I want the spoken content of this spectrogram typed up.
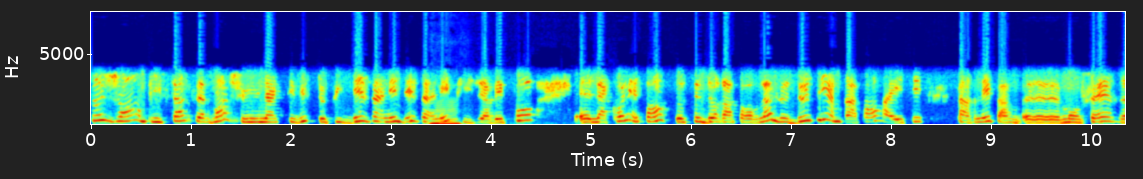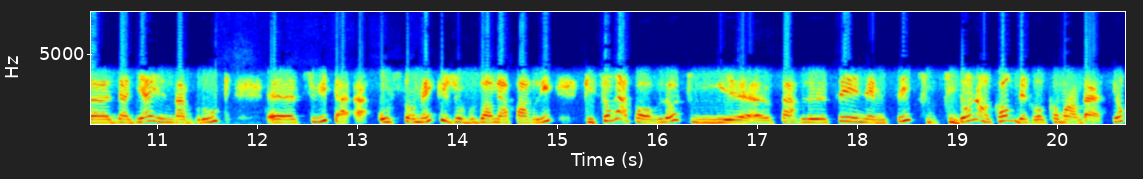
ce genre, puis sincèrement, je suis une activiste depuis des années, des années, mhm. puis j'avais pas euh, la connaissance de ces deux rapports-là. Le deuxième rapport a été parlé par euh, mon frère euh, Nadia El Mabrouk euh, suite au sommet que je vous en ai parlé. Puis ce rapport-là, qui par le CNMC, qui, qui donne encore des recommandations,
